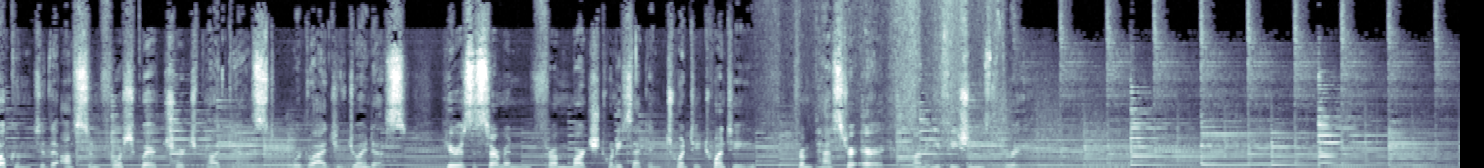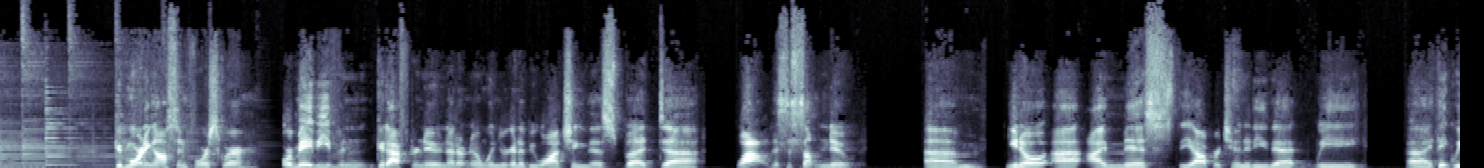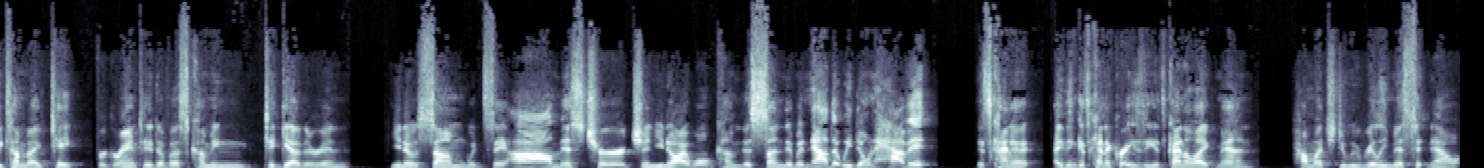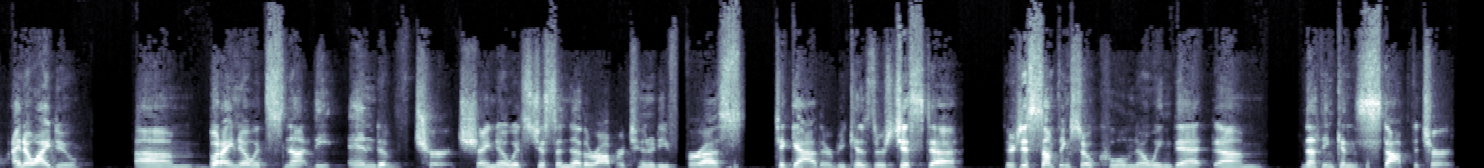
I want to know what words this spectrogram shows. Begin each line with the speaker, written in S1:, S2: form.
S1: Welcome to the Austin Foursquare Church Podcast. We're glad you've joined us. Here is a sermon from March 22nd, 2020, from Pastor Eric on Ephesians 3.
S2: Good morning, Austin Foursquare, or maybe even good afternoon. I don't know when you're going to be watching this, but uh, wow, this is something new. Um, you know, uh, I miss the opportunity that we uh, I think we sometimes take for granted of us coming together and you know some would say oh, i'll miss church and you know i won't come this sunday. But now that we don't have it it's kind of i think it's kind of crazy. It's kind of like man how much do we really miss it now? I know i do um, but i know it's not the end of church. I know it's just another opportunity for us to gather because there's just uh, there's just something so cool knowing that um, nothing can stop the church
